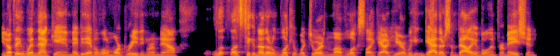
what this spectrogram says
You know, if they win that game, maybe they have a little more breathing room now. Let's take another look at what Jordan Love looks like out here. We can gather some valuable information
